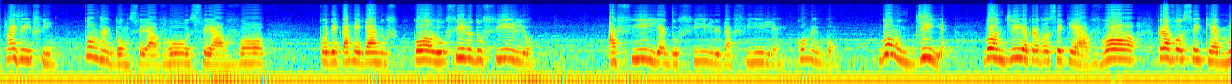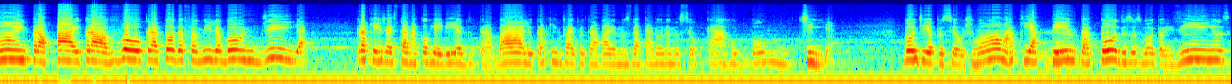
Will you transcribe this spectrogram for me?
Mas enfim, como é bom ser avô, ser avó, poder carregar no colo o filho do filho, a filha do filho e da filha. Como é bom. Bom dia! Bom dia para você que é avó, para você que é mãe, para pai, para avô, para toda a família. Bom dia! Para quem já está na correria do trabalho, para quem vai para o trabalho e nos dá carona no seu carro, bom dia! Bom dia para o seu João, aqui atento a todos os botõezinhos.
